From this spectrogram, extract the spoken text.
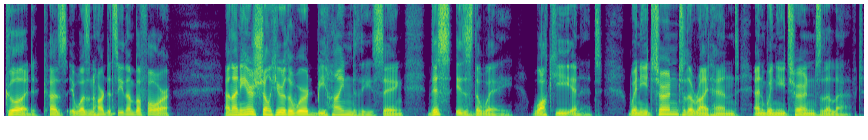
good, cause it wasn't hard to see them before. And thine ears shall hear the word behind thee, saying, This is the way, walk ye in it. When ye turn to the right hand, and when ye turn to the left.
